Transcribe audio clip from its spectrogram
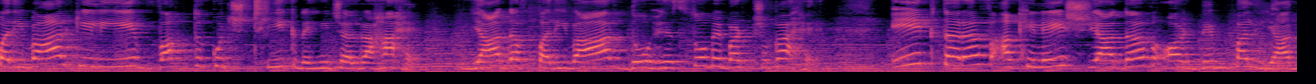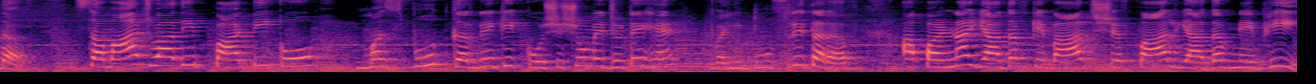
परिवार के लिए वक्त कुछ ठीक नहीं चल रहा है। यादव परिवार दो हिस्सों में बढ़ चुका है। एक तरफ़ अखिलेश यादव और डिम्पल यादव समाजवादी पार्टी को मज़बूत करने की कोशिशों में जुटे हैं। वहीं दूसरी तरफ़ अपर्णा यादव के बाद शिवपाल यादव ने भी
